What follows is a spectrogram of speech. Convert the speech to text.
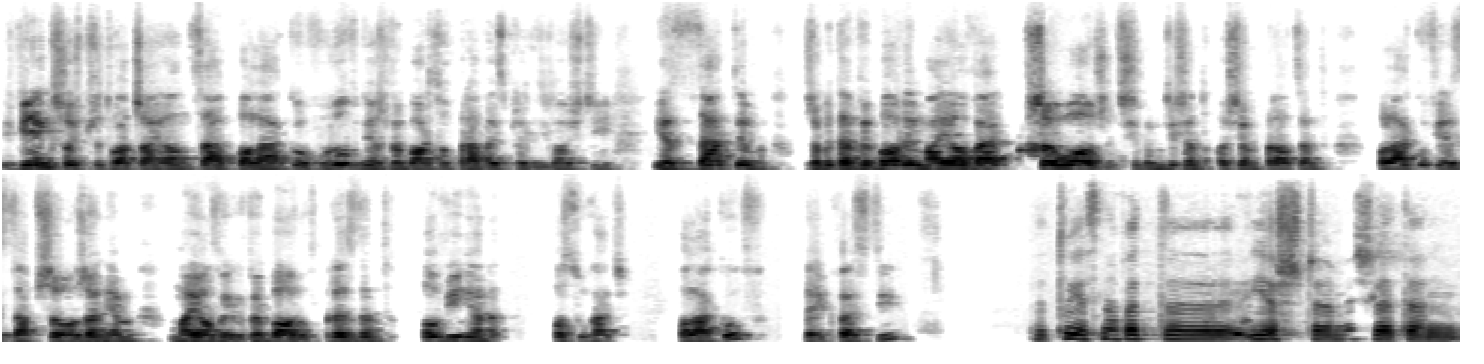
większość przytłaczająca Polaków, również wyborców Prawa i Sprawiedliwości, jest za tym, żeby te wybory majowe przełożyć. 78% Polaków jest za przełożeniem majowych wyborów. Prezydent powinien posłuchać Polaków w tej kwestii? Tu jest nawet e, jeszcze, myślę, ten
